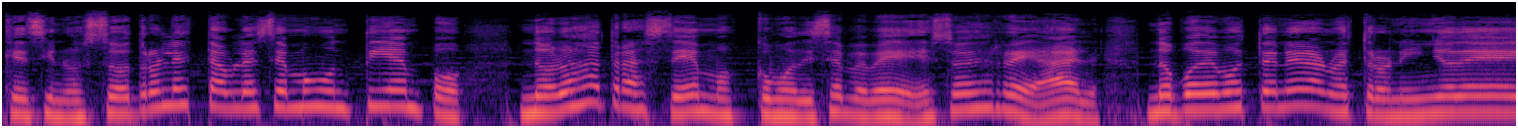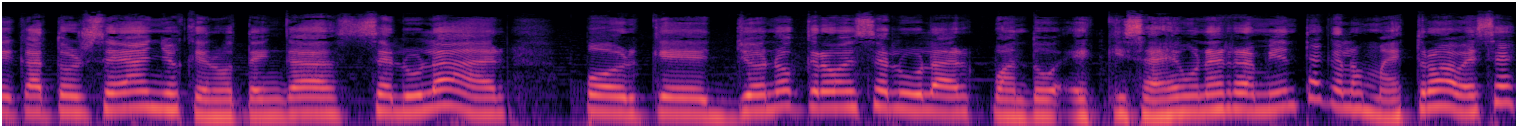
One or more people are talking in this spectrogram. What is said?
que si nosotros le establecemos un tiempo, no los atrasemos, como dice bebé, eso es real. No podemos tener a nuestro niño de 14 años que no tenga celular porque yo no creo en celular cuando es, quizás es una herramienta que los maestros a veces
